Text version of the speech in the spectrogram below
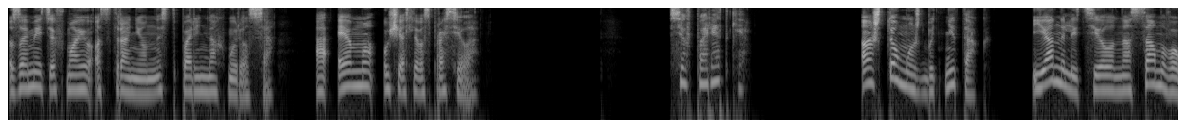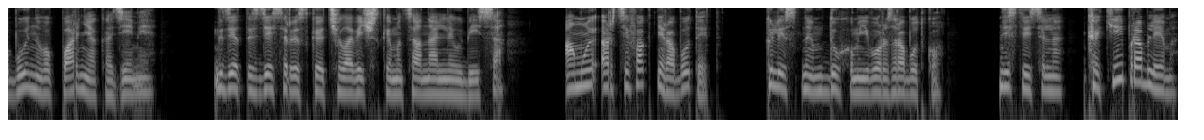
Заметив мою отстраненность, парень нахмурился, а Эмма участливо спросила. «Все в порядке?» «А что может быть не так?» Я налетела на самого буйного парня Академии. Где-то здесь рыскает человеческое эмоциональное убийца, а мой артефакт не работает. К лесным духом его разработку. Действительно, какие проблемы?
